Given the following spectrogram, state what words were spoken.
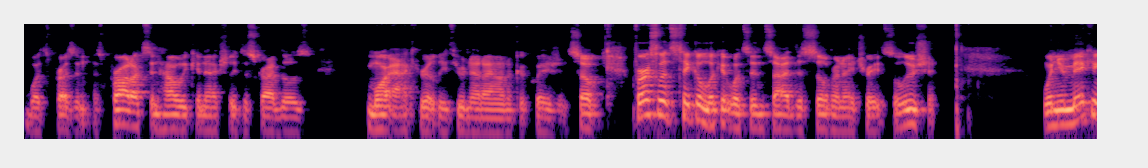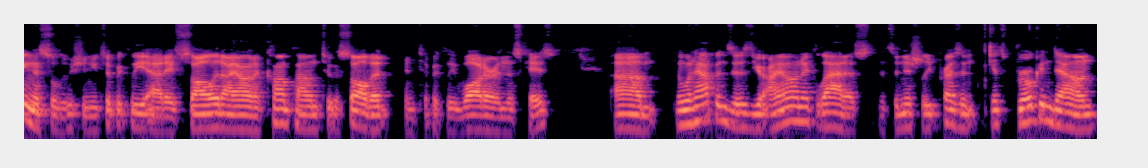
what's present as products and how we can actually describe those more accurately through net ionic equations. So first, let's take a look at what's inside the silver nitrate solution. When you're making a solution, you typically add a solid ionic compound to a solvent, and typically water in this case. Um, and what happens is your ionic lattice that's initially present gets broken down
